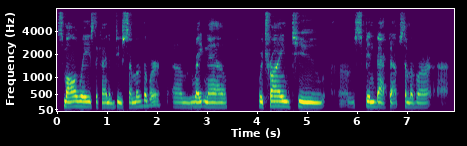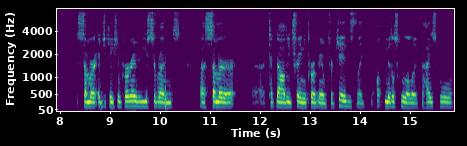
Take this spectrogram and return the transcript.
small ways to kind of do some of the work. Um, right now, we're trying to um, spin back up some of our uh, summer education programs. We used to run a summer uh, technology training program for kids, like middle school all the way up to high school.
